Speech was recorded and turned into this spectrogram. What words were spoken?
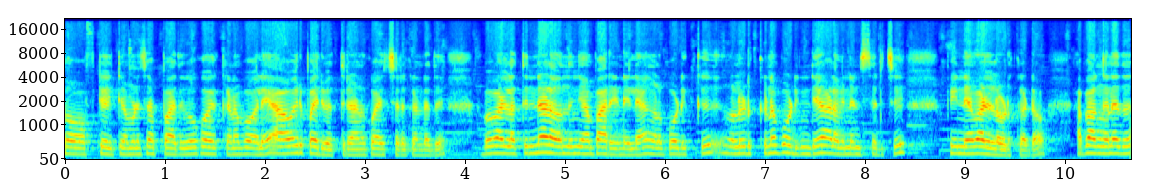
സോഫ്റ്റ് ആയിട്ട് നമ്മൾ ചപ്പാത്തിക്കോ കുഴക്കണ പോലെ ആ ഒരു പരുവത്തിലാണ് കുഴച്ചെടുക്കേണ്ടത്. അപ്പോൾ വെള്ളത്തിന്റെ അളവൊന്നും ഞാൻ പറയണില്ല. നിങ്ങൾ പൊടിക്ക് നിങ്ങൾ എടുക്കുന്ന പൊടിന്റെ അളവിനനുസരിച്ച് പിന്നെ വെള്ളം എടുക്കട്ടോ കേട്ടോ അപ്പോൾ അങ്ങനെ അത്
